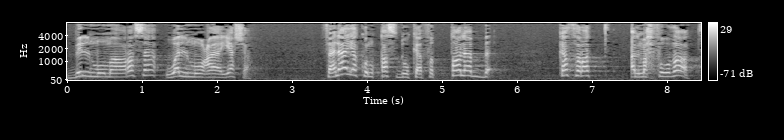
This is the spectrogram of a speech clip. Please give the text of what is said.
بالممارسة والمعايشة. فلا يكن قصدك في الطلب كثرة المحفوظات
